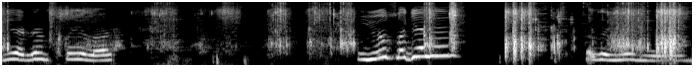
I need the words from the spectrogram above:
Bir yerden sıkıyorlar. Yiyorsa gelin. Aga yemiyorum.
